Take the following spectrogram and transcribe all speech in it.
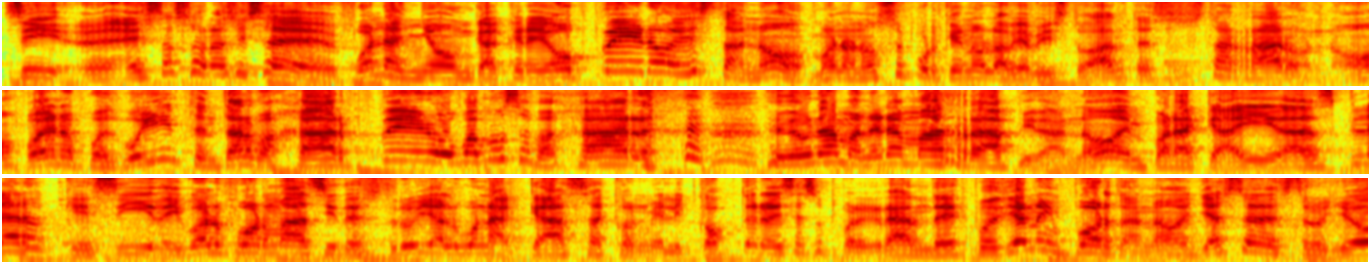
Sí, eh, esta zona sí se fue a la ñonga, creo Pero esta no Bueno, no sé por qué no lo había visto antes Eso está raro, ¿no? Bueno, pues voy a intentar bajar Pero vamos a bajar de una manera más rápida, ¿no? En paracaídas, claro que sí De igual forma, si destruye alguna casa con mi helicóptero ese súper grande Pues ya no importa, ¿no? Ya se destruyó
